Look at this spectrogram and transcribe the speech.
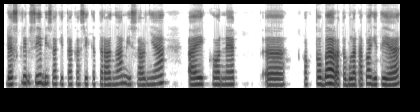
Deskripsi bisa kita kasih keterangan misalnya iConnect uh, Oktober atau bulan apa gitu ya.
